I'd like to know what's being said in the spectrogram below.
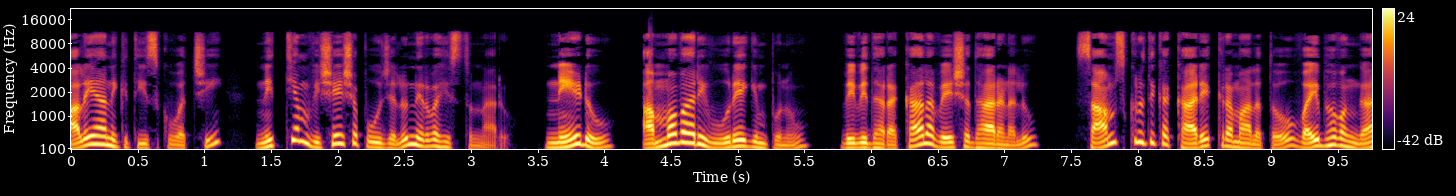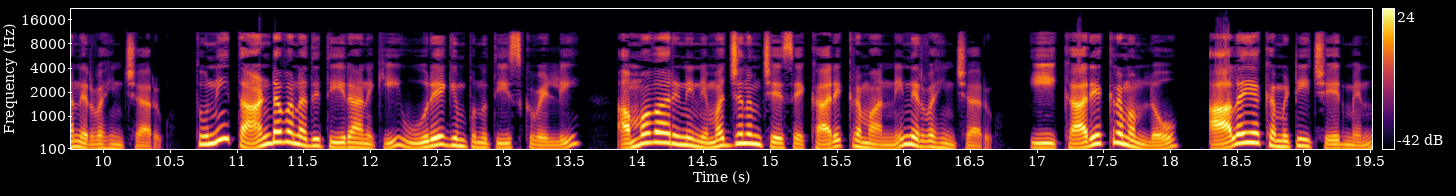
ఆలయానికి తీసుకువచ్చి నిత్యం విశేష పూజలు నిర్వహిస్తున్నారు. నేడు అమ్మవారి ఊరేగింపును వివిధ రకాల వేషధారణలు సాంస్కృతిక కార్యక్రమాలతో వైభవంగా నిర్వహించారు. తుని తాండవ నది తీరానికి ఊరేగింపును తీసుకువెళ్ళి అమ్మవారిని నిమజ్జనం చేసే కార్యక్రమాన్ని నిర్వహించారు. ఈ కార్యక్రమంలో ఆలయ committee chairman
